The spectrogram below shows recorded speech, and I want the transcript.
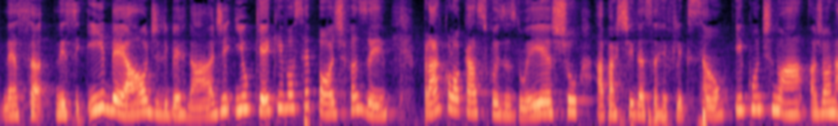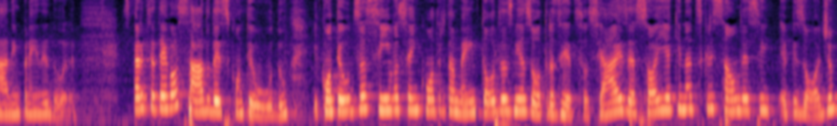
nessa nesse ideal de liberdade e o que que você pode fazer para colocar as coisas no eixo a partir dessa reflexão e continuar a jornada empreendedora. Espero que você tenha gostado desse conteúdo. E conteúdos assim você encontra também em todas as minhas outras redes sociais. É só ir aqui na descrição desse episódio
